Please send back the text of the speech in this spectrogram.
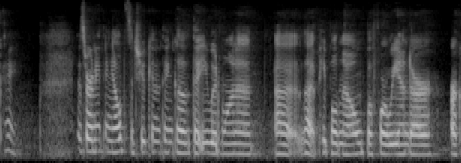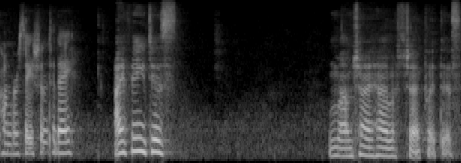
Okay. Is there anything else that you can think of that you would want to uh, let people know before we end our, our conversation today? I think just, mm, I'm trying, how should I put this?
